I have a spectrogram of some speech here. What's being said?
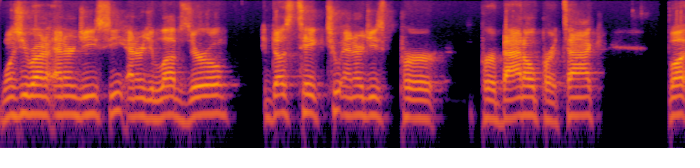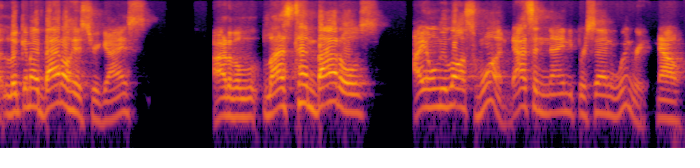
Once you run out of energy, see energy left zero. It does take two energies per per battle, per attack. But look at my battle history, guys out of the last 10 battles, I only lost one. That's a 90% win rate. Now,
